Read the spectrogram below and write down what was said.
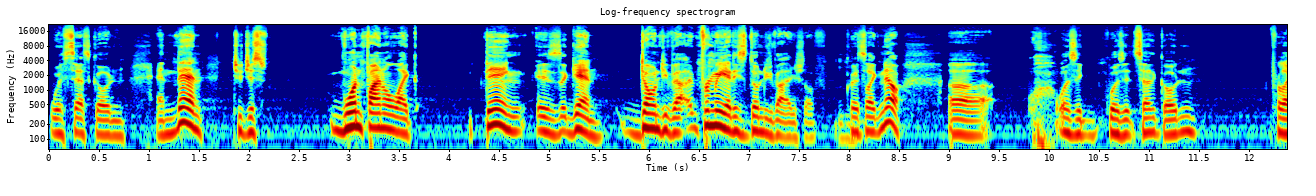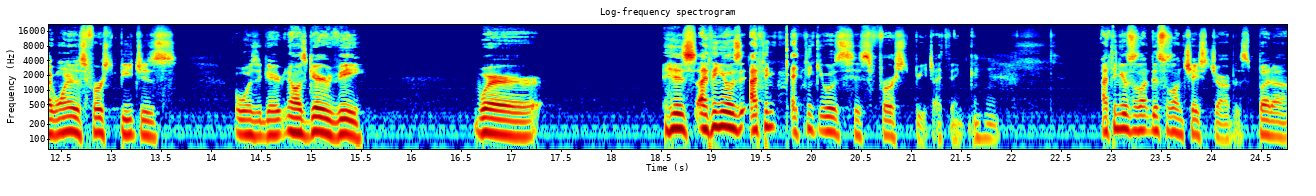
with Seth Godin. And then to just one final like thing is again, don't devalue for me at least don't devalue yourself. Because Mhm. it's like no, uh, was it was it Seth Godin for like one of his first speeches, or was it Gary? No, it was Gary V. Where his I think it was I think I think it was his first speech I think Mhm. I think it was on, this was on Chase Jarvis, but uh,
